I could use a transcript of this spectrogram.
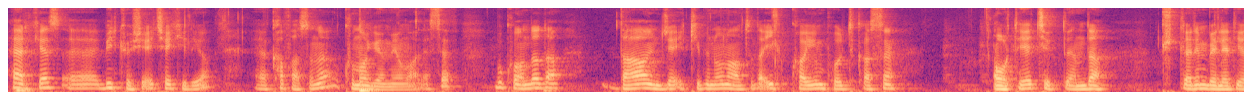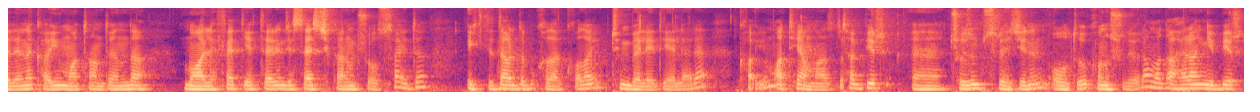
herkes e, bir köşeye çekiliyor. E, kafasını kuma gömüyor maalesef. Bu konuda da daha önce 2016'da ilk kayyum politikası ortaya çıktığında Kürtlerin belediyelerine kayyum atandığında muhalefet yeterince ses çıkarmış olsaydı iktidar da bu kadar kolay tüm belediyelere kayyum atayamazdı. Tabi bir e, çözüm sürecinin olduğu konuşuluyor ama daha herhangi bir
